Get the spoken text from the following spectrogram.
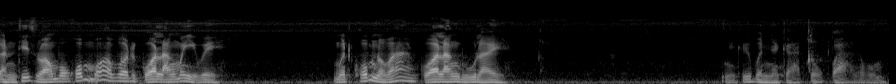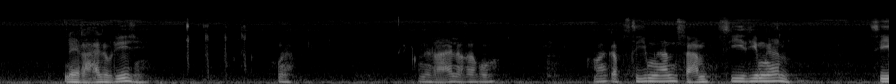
อันที่สองบอกคมว่าว่าก่อหลังไม่เว้ยเหมือนคมหรอวะก่อหลังดูไรนี่คือบรรยากาศตกปลาครับผมได้หลายแล้วดิได้หลายแล้วครับผม มากับทีมงานสามสี่ทีมงานสี่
